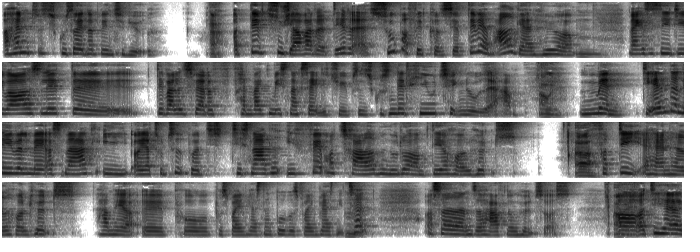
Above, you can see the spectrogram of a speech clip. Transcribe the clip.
Og han skulle så ind og blive interviewet. Ja. Og det synes jeg var da, det er et super fedt koncept. Det vil jeg meget gerne høre om. Mm. Man kan så sige, de var også lidt, øh, det var lidt svært, at han var ikke den mest snaksalige type, så de skulle sådan lidt hive tingene ud af ham. Okay. Men de endte alligevel med at snakke i, og jeg tog tid på, at de, de snakkede i 35 minutter om det at holde høns. Ah. Fordi at han havde holdt høns, ham her øh, på, på springpladsen. Han boede på springpladsen i Mm. telt, og så havde han så haft nogle høns også. Og, og de her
